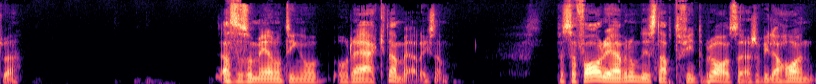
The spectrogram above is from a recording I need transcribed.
tror jag. Alltså som är någonting att, att räkna med liksom. För Safari, även om det är snabbt och fint och bra och sådär, så vill jag ha en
